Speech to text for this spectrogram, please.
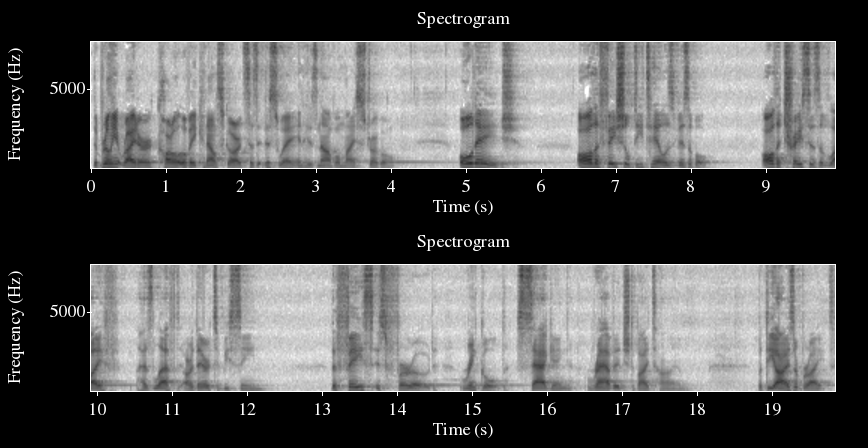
The brilliant writer Karl Ove Knausgaard says it this way in his novel My Struggle Old age, all the facial detail is visible, all the traces of life has left are there to be seen. The face is furrowed, wrinkled, sagging, ravaged by time. But the eyes are bright,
